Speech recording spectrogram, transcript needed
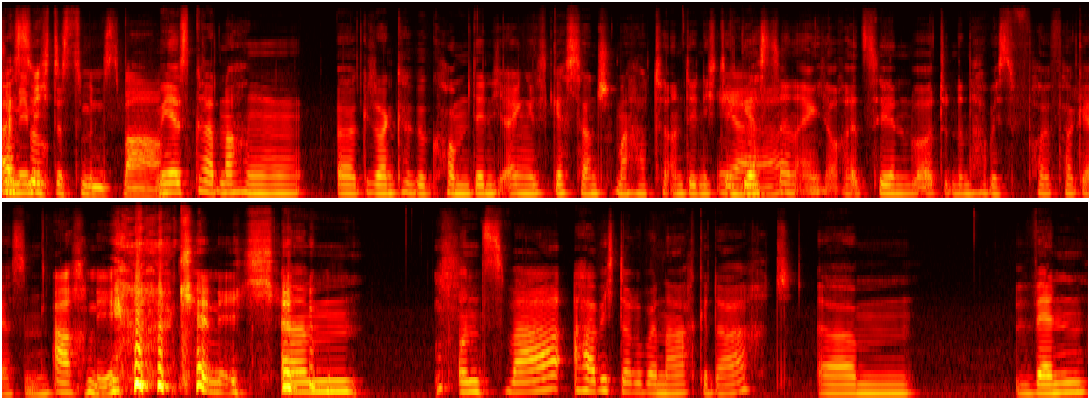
so also, nehme ich das zumindest wahr. Mir ist gerade noch ein äh, Gedanke gekommen, den ich eigentlich gestern schon mal hatte und den ich dir ja. gestern eigentlich auch erzählen wollte und dann habe ich es voll vergessen. Ach nee, kenne ich. Ähm, und zwar habe ich darüber nachgedacht, ähm, wenn,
